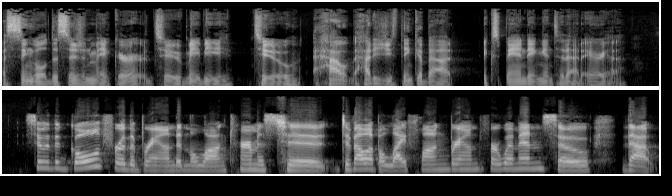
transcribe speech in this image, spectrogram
a single decision maker to maybe two. How how did you think about expanding into that area so, the goal for the brand in the long term is to develop a lifelong brand for women. So that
